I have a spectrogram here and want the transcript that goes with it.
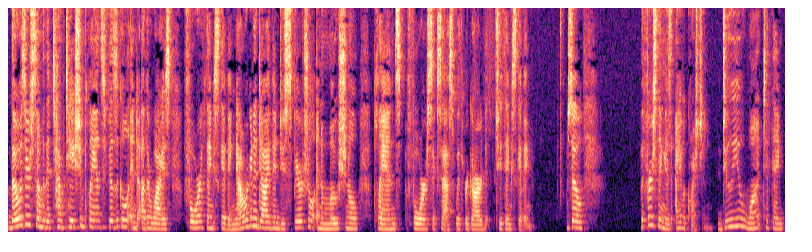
those are some of the temptation plans, physical and otherwise, for Thanksgiving. Now we're going to dive into spiritual and emotional plans for success with regard to Thanksgiving. So, the first thing is I have a question. Do you want to thank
